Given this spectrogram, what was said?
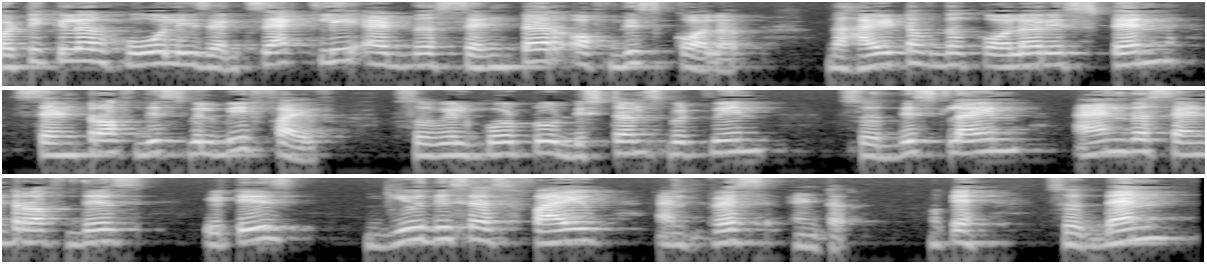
particular hole is exactly at the center of this collar. The height of the collar is 10 center of this will be 5 so we'll go to distance between. So this line and the center of this it is give this as 5 and press enter. Okay? So then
